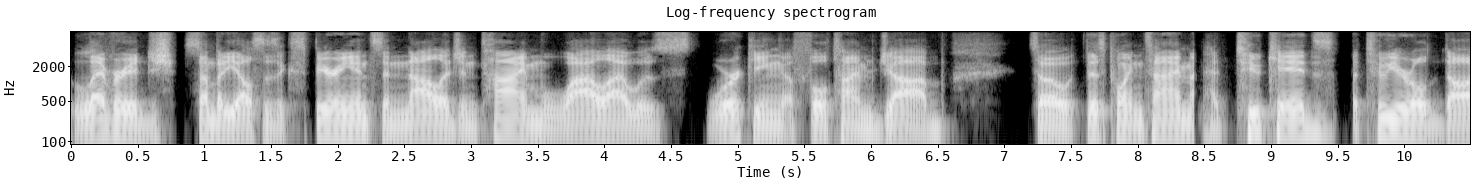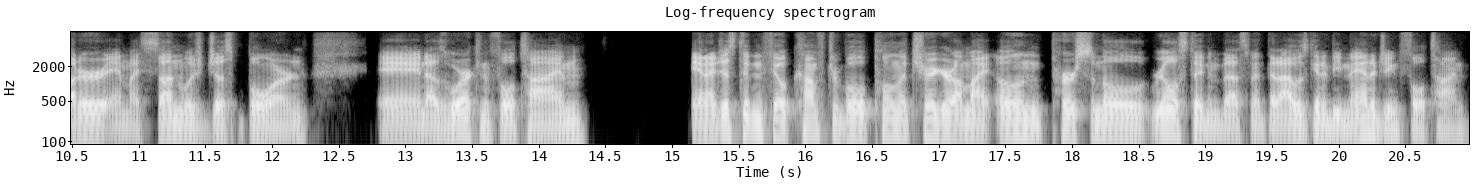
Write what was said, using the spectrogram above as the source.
leverage somebody else's experience and knowledge and time while I was working a full time job. So at this point in time, I had two kids, a two year old daughter, and my son was just born. And I was working full time and I just didn't feel comfortable pulling the trigger on my own personal real estate investment that I was going to be managing full time.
